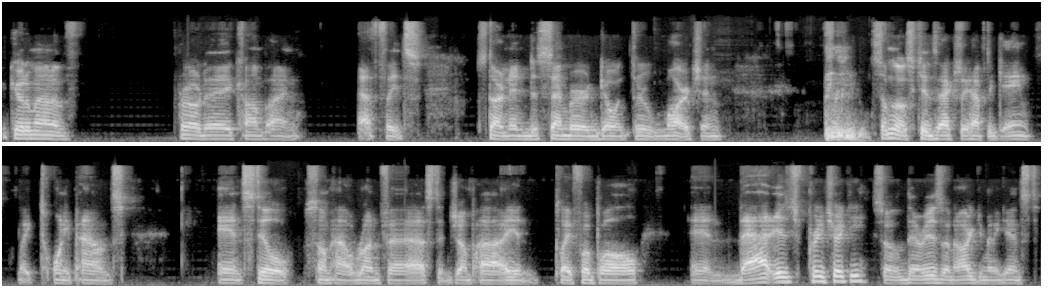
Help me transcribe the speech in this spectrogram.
a good amount of pro day combine athletes starting in December and going through March, and some of those kids actually have to gain like 20 pounds and still somehow run fast and jump high and play football and that is pretty tricky. So there is an argument against,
